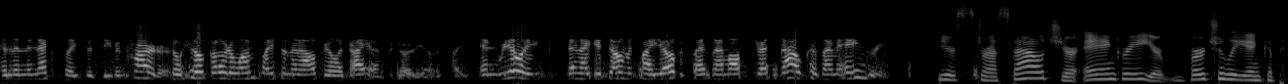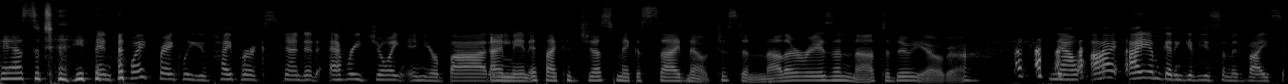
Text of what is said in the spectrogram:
and then the next place that's even harder. So he'll go to one place, and then I'll feel like I have to go to the other place. And really, then I get done with my yoga class, and I'm all stressed out because I'm angry. you're stressed out. You're angry. You're virtually incapacitated. And quite frankly, you've hyperextended every joint in your body. I mean, if I could just make a side note, just another reason not to do yoga. Now I, I am going to give you some advice,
